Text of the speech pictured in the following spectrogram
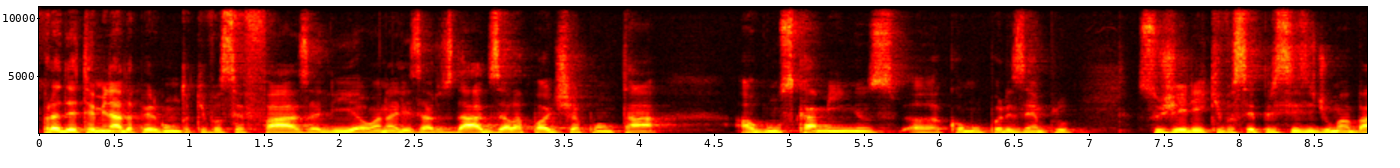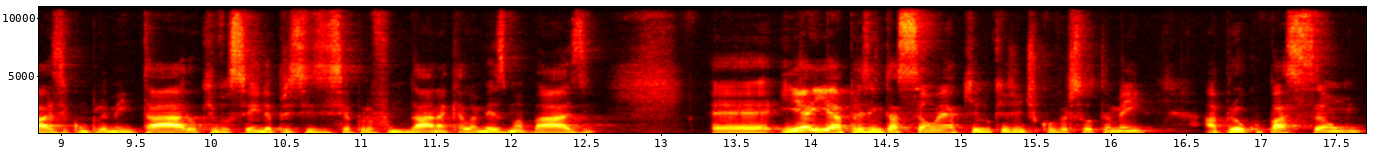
para determinada pergunta que você faz ali ao analisar os dados, ela pode te apontar alguns caminhos, uh, como, por exemplo, sugerir que você precise de uma base complementar ou que você ainda precise se aprofundar naquela mesma base. É, e aí a apresentação é aquilo que a gente conversou também, a preocupação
